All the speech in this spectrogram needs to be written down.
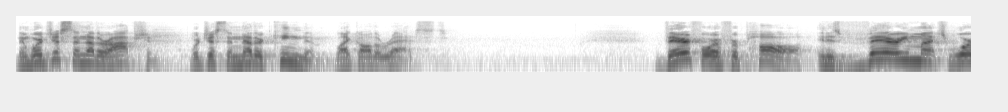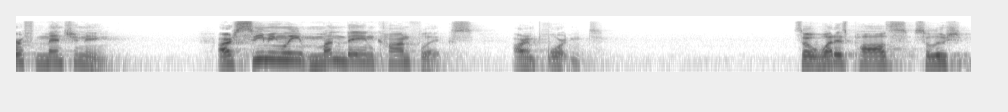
then we're just another option. We're just another kingdom like all the rest. Therefore, for Paul, it is very much worth mentioning our seemingly mundane conflicts are important. So, what is Paul's solution?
